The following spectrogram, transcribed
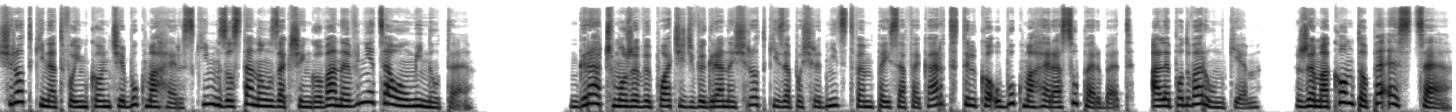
Środki na Twoim koncie bookmacherskim zostaną zaksięgowane w niecałą minutę. Gracz może wypłacić wygrane środki za pośrednictwem PaySafeCard tylko u bookmachera Superbet, ale pod warunkiem, że ma konto PSC.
